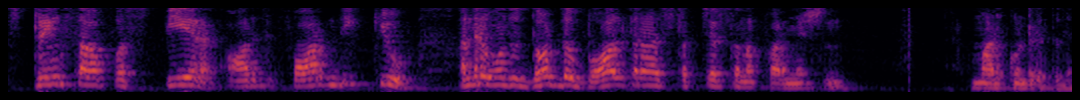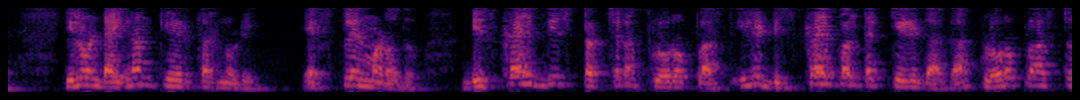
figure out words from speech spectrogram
strings of sphere or form the cube ಅಂದ್ರೆ ಒಂದು ದೊಡ್ಡ ಬಾಲ್ ತರ ಸ್ಟ್ರಕ್ಚರ್ಸ್ ಅನ್ನ ಫಾರ್ಮೇಶನ್ ಮಾಡ್ಕೊಂಡಿರ್ತದೆ. ಇಲ್ಲೊಂದು ಡೈಗ್ರಾಮ್ ಕೇಳಿರ್ತಾರೆ ನೋಡಿ. ಎಕ್ಸ್ಪ್ಲೇನ್ ಮಾಡೋದು. Describe the structure of chloroplast ಇಲ್ಲಿ ಡಿಸ್ಕ್ರೈಬ್ ಅಂತ ಕೇಳಿದಾಗ ಕ್ಲೋರೋಪ್ಲಾಸ್ಟ್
